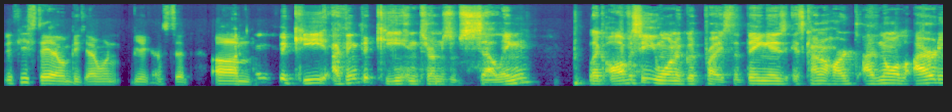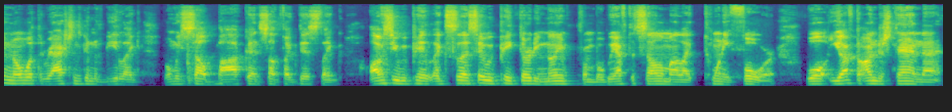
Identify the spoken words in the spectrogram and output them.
if he stayed, I wouldn't be. I wouldn't be against it. Um, I think the key, I think the key in terms of selling, like obviously you want a good price. The thing is, it's kind of hard. I know I already know what the reaction is going to be like when we sell Bacca and stuff like this. Like obviously we pay like so let's say we pay 30 million from, but we have to sell them at like 24. Well, you have to understand that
